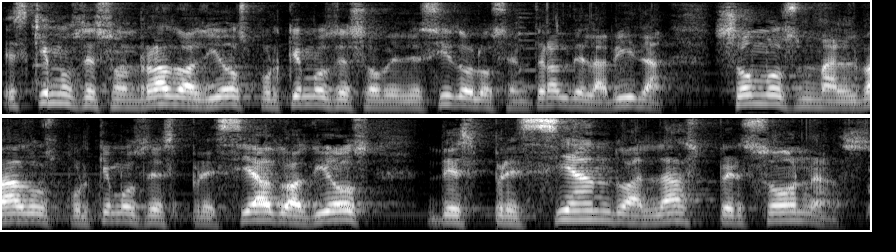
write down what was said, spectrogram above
Es que hemos deshonrado a Dios porque hemos desobedecido lo central de la vida. Somos malvados porque hemos despreciado a Dios, despreciando a las personas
